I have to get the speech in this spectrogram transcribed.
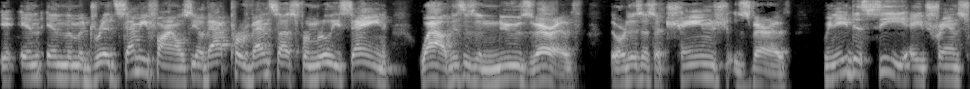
in in the Madrid semifinals, you know that prevents us from really saying, "Wow, this is a new Zverev," or "This is a changed Zverev." We need to see a trans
